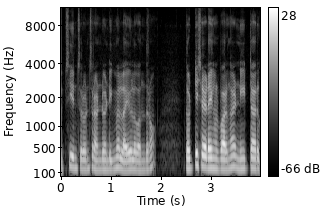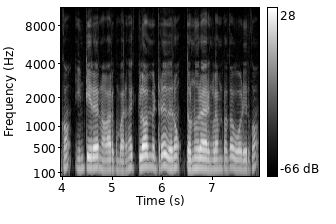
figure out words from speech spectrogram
எஃப்சி இன்சூரன்ஸ் ரெண்டு வண்டிக்குமே லைவில் வந்துடும் தொட்டி சைடைங்கள் பாருங்கள் நீட்டாக இருக்கும். இன்டீரியர் நல்லாயிருக்கும் பாருங்கள் கிலோமீட்டரு வெறும் தொண்ணூறாயிரம் கிலோமீட்டர் தான் ஓடி இருக்கும்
